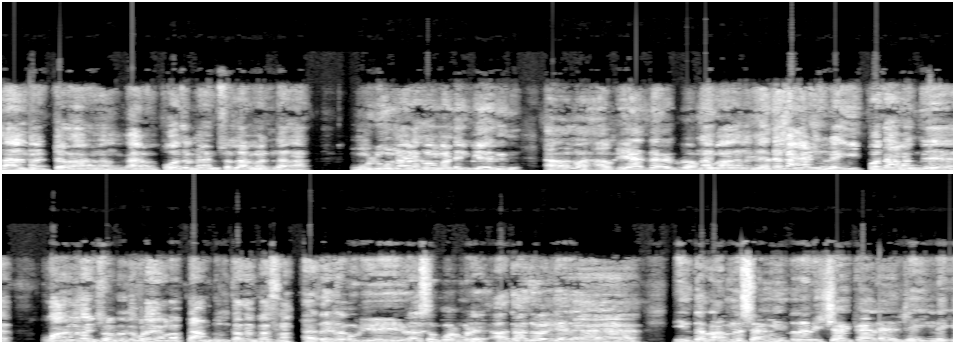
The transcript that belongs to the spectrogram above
நான் மட்டும் வேற சொல்லாம இருந்தா முழு நாடகம் மண்டைக்குள்ளே இருக்குது. ஆமா அப்படியே அந்த இந்த இப்பதான் வந்து வாங்கன்னு சொல்றது கூட எவனா பிளான் கதை பேசலாம். அது ரவுடி ரசம் போட முடியாது. அதாவது வேற இந்த ராமசாமின்ற ரிஷாக்கார ஜெயில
